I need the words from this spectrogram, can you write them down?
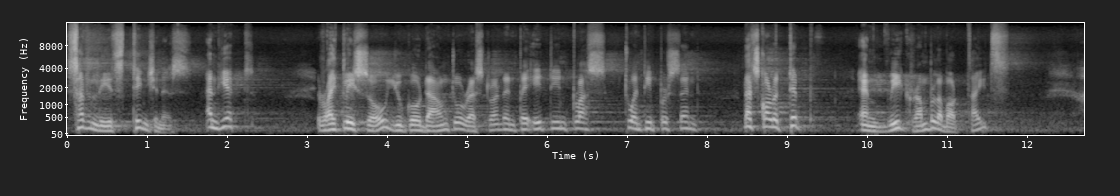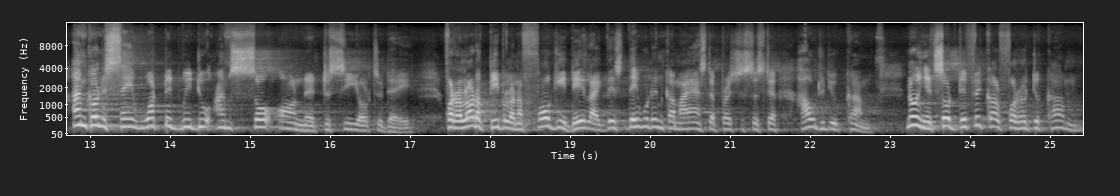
Suddenly it's stinginess. And yet, rightly so, you go down to a restaurant and pay 18 plus 20%. That's called a tip. And we grumble about tithes. I'm going to say, what did we do? I'm so honored to see you all today. For a lot of people on a foggy day like this, they wouldn't come. I asked a precious sister, How did you come? Knowing it's so difficult for her to come.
